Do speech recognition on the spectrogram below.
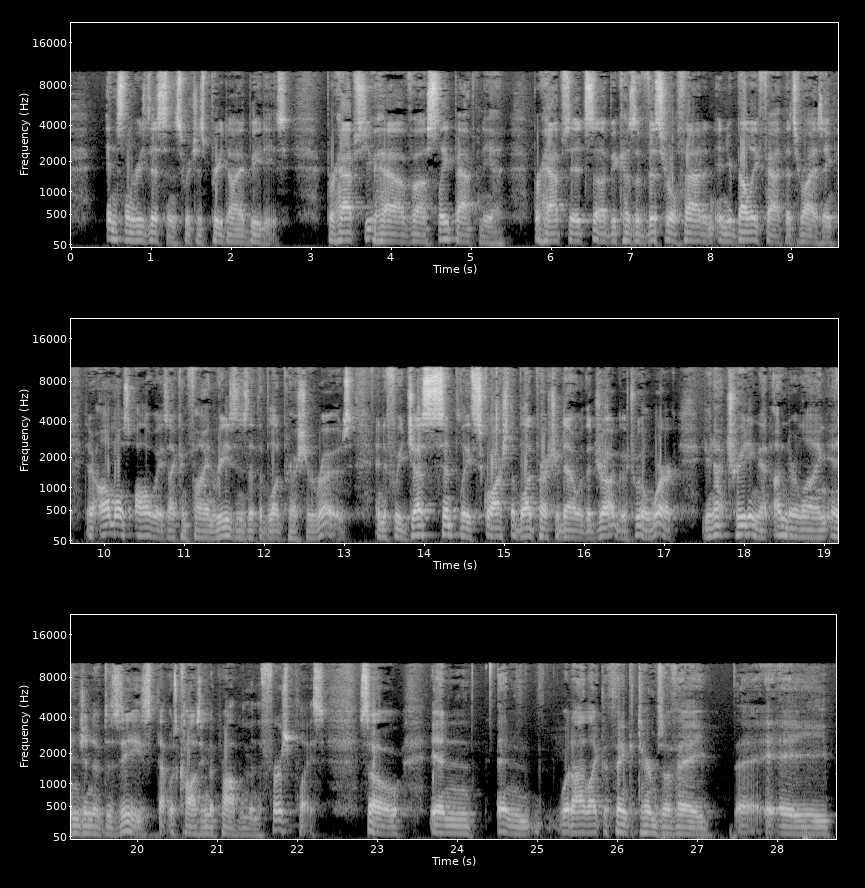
insulin resistance, which is prediabetes. Perhaps you have uh, sleep apnea. Perhaps it's uh, because of visceral fat in, your belly fat that's rising. There almost always I can find reasons that the blood pressure rose. And if we just simply squash the blood pressure down with a drug, which will work, you're not treating that underlying engine of disease that was causing the problem in the first place. So in in what I like to think in terms of a a, a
